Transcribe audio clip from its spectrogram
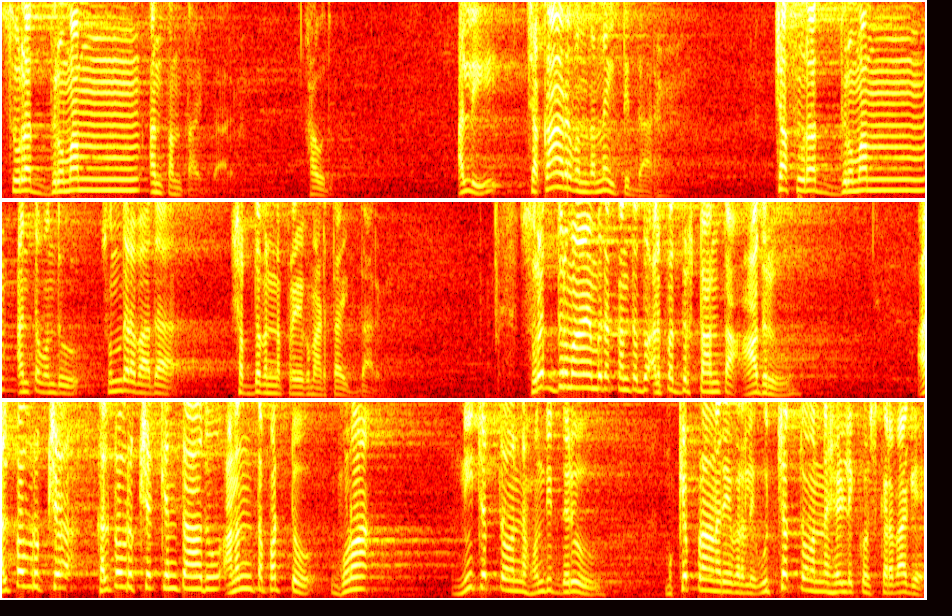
ಸುರದ್ರುಮಂ ಅಂತಂತ ಇದ್ದಾರೆ. ಹೌದು. ಅಲ್ಲಿ ಚಕಾರವೊಂದನ್ನು ಇಟ್ಟಿದ್ದಾರೆ. ಚಸುರದ್ರುಮಂ ಅಂತ ಒಂದು ಸುಂದರವಾದ ಶಬ್ದವನ್ನು ಪ್ರಯೋಗ ಮಾಡ್ತಾ ಇದ್ದಾರೆ. ಸುರದ್ರುಮ ಎಂಬತಕ್ಕಂಥದ್ದು ಅಲ್ಪದೃಷ್ಟಾಂತ ಆದರೂ ಅಲ್ಪವೃಕ್ಷ, ಕಲ್ಪವೃಕ್ಷಕ್ಕಿಂತ ಅದು ಅನಂತಪಟ್ಟು ಗುಣ ನೀಚತ್ವವನ್ನು ಹೊಂದಿದ್ದರೂ ಮುಖ್ಯಪ್ರಾಣದೇವರಲ್ಲಿ ಉಚ್ಚತ್ವವನ್ನು ಹೇಳಲಿಕ್ಕೋಸ್ಕರವಾಗಿ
